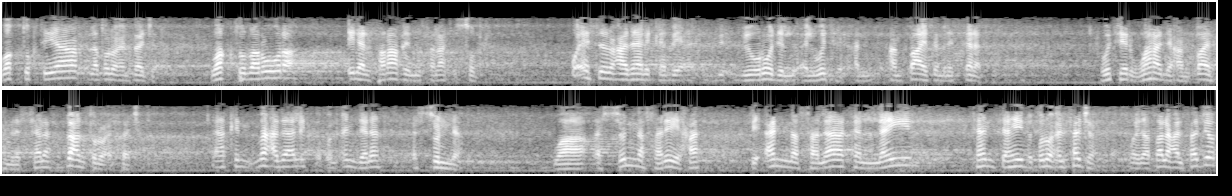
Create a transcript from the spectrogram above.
وقت اختيار إلى طلوع الفجر. وقت ضرورة إلى الفراغ من صلاة الصبح. ويستدل على ذلك بورود الوتر عن طائفة من السلف. الوتر ورد عن طائفة من السلف بعد طلوع الفجر. لكن مع ذلك يقول عندنا السنة. والسنة صريحة بأن صلاة الليل تنتهي بطلوع الفجر وإذا طلع الفجر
